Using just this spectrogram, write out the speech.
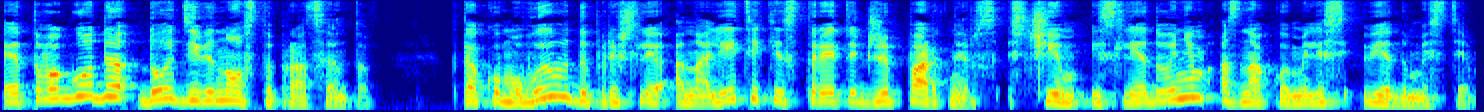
этого года до 90%. К такому выводу пришли аналитики Strategy Partners, с чьим исследованием ознакомились ведомости.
